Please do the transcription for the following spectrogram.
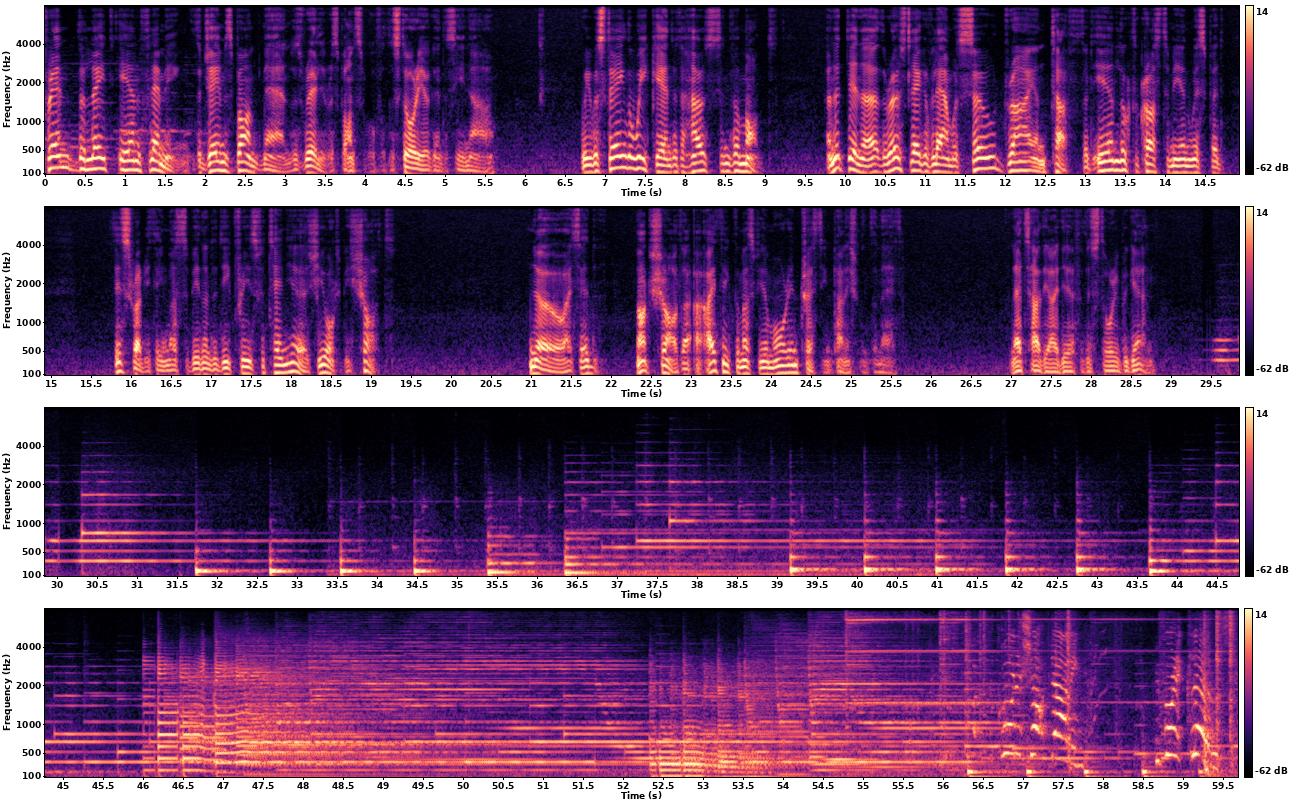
friend, the late Ian Fleming, the James Bond man, was really responsible for the story you're going to see now. We were staying the weekend at a house in Vermont. And at dinner, the roast leg of lamb was so dry and tough that Ian looked across to me and whispered, This ruddy thing must have been in the deep freeze for 10 years. She ought to be shot. No, I said, not shot. I, I think there must be a more interesting punishment than that. And that's how the idea for this story began. Corner shop, darling. Before it closed.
